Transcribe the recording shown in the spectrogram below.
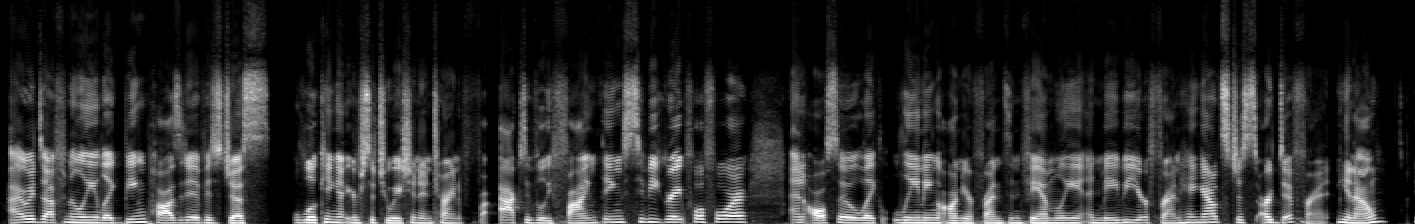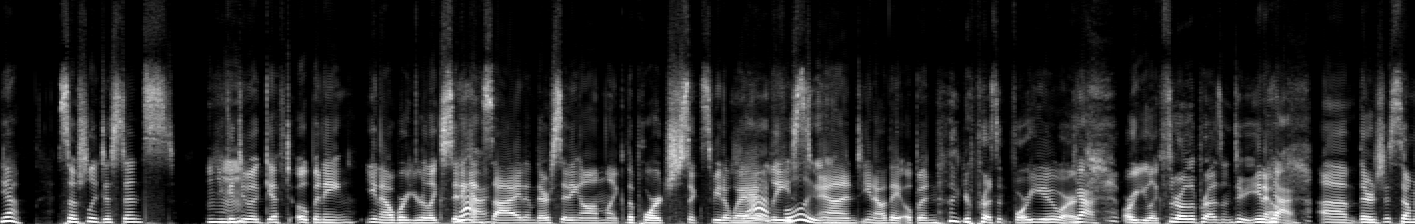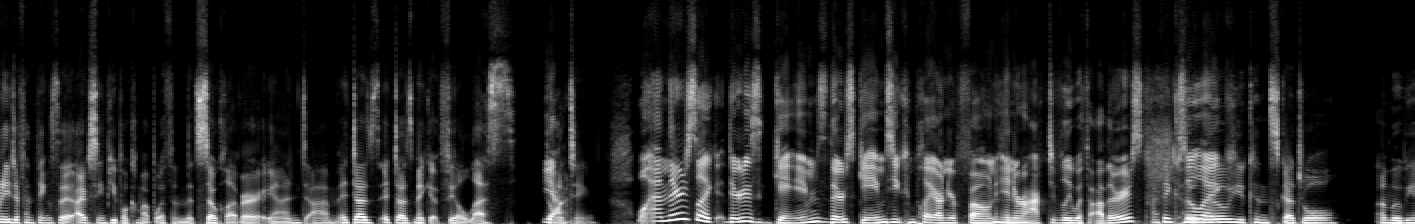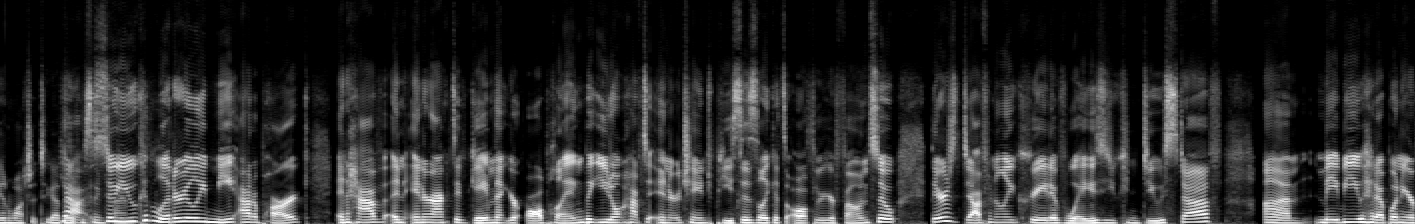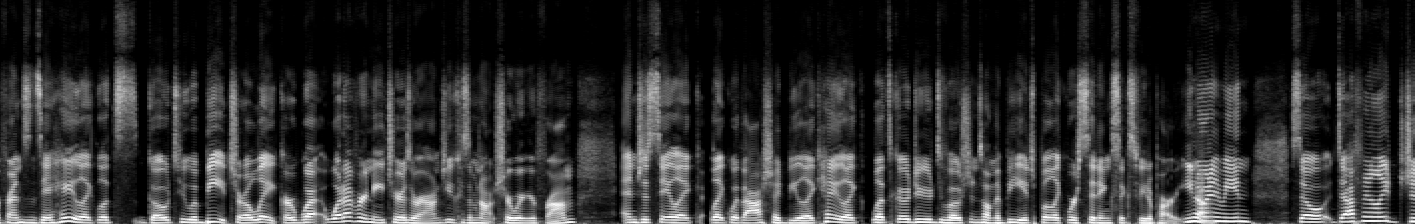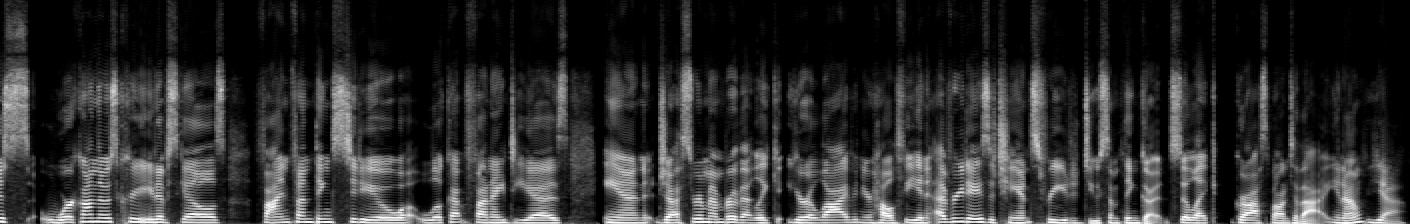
I would definitely like being positive is just looking at your situation and trying to f- actively find things to be grateful for and also like leaning on your friends and family and maybe your friend hangouts just are different, you know? Yeah. Socially distanced. You could do a gift opening, you know, where you're like sitting Mm-hmm. Yeah. inside and they're sitting on like the porch six feet away Yeah, at least. fully. And, you know, they open your present for you or Yeah. or you like throw the present to, you know. Yeah. Um, there's just so many different things that I've seen people come up with and it's so clever. And um, it does it does make it feel less Yeah. daunting. Well, and there's like there's games, there's games you can play on your phone interactively with others. I think Hulu, So, like- you can schedule a movie and watch it together Yeah, at the same so time. you could literally meet at a park and have an interactive game that you're all playing, but you don't have to interchange pieces like it's all through your phone. So there's definitely creative ways you can do stuff. Um, maybe you hit up one of your friends and say, "Hey, like let's go to a beach or a lake or what whatever nature is around you," because I'm not sure where you're from. And just say like like with Ash, I'd be like, hey, like let's go do devotions on the beach, but like we're sitting six feet apart. You know what I mean? So definitely just work on those creative skills, find fun things to do, look up fun ideas, and just remember that like you're alive and you're healthy, and every day is a chance for you to do something good. So like grasp onto that, you know? yeah.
